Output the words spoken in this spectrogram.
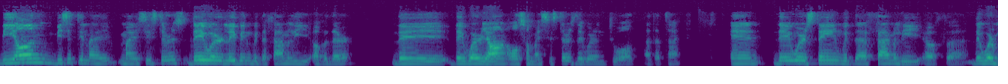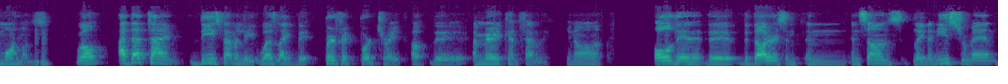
beyond visiting my, my sisters they were living with the family over there. They they were young also my sisters. They weren't too old at that time. And they were staying with the family of uh, they were mormons. Mhm. well at that time this family was like the perfect portrait of the american family you know all the the, the daughters and, and, and sons played an instrument.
